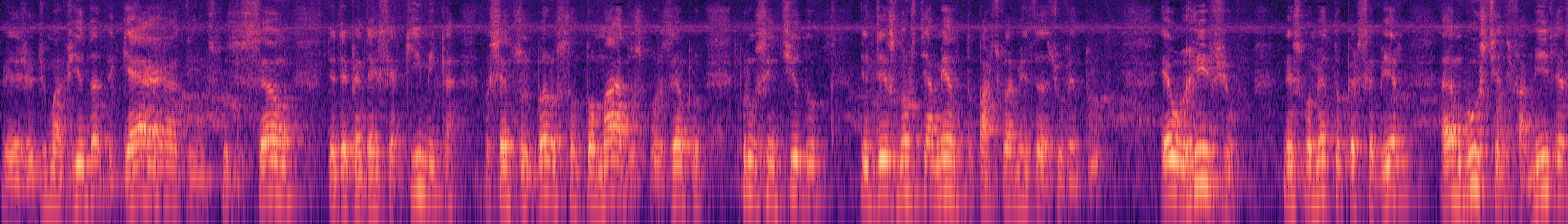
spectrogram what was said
vejam, de uma vida de guerra, de indisposição, de dependência química, os centros urbanos são tomados, por exemplo, por um sentido de desnorteamento, particularmente da juventude. É horrível, nesse momento, perceber a angústia de famílias,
